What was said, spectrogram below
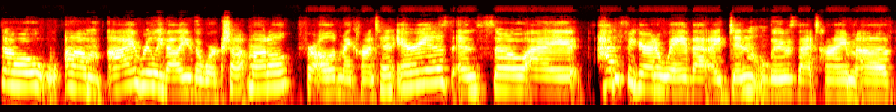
So, um, I really value the workshop model for all of my content areas. And so I had to figure out a way that I didn't lose that time of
